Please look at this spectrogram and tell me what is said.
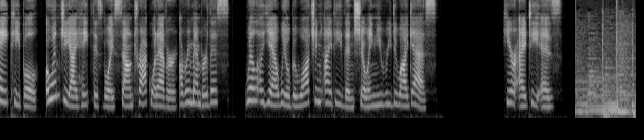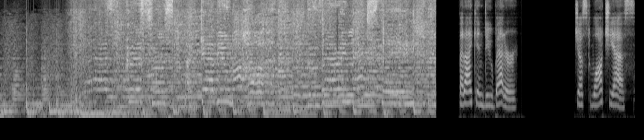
Hey people, OMG I hate this voice soundtrack whatever, I remember this? Well uh yeah we'll be watching IT then showing you redo I guess. Here IT is. I. But I can do better. Just watch yes.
